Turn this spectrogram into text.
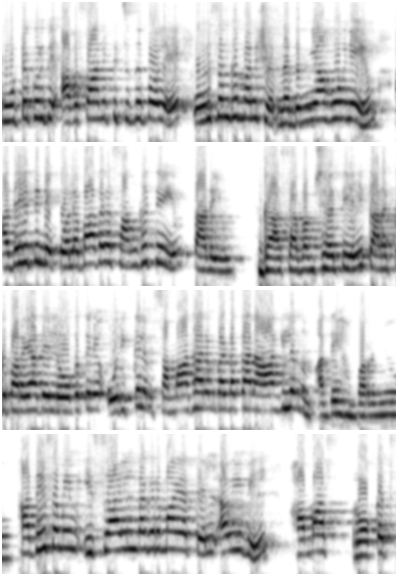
കൂട്ടക്കുരുതി അവസാനിപ്പിച്ചതുപോലെ ഒരു സംഘം മനുഷ്യർ നെതന്യാഹുവിനെയും അദ്ദേഹത്തിന്റെ കൊലപാതക സംഘത്തെയും തടയും. ഗാസ വംശഹത്യയിൽ കണക്ക് പറയാതെ ലോകത്തിന് ഒരിക്കലും സമാധാനം കണ്ടെത്താനാകില്ലെന്നും അദ്ദേഹം പറഞ്ഞു. അതേസമയം ഇസ്രായേൽ നഗരമായ തെൽ അവീവിൽ ഹമാസ് റോക്കറ്റ്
